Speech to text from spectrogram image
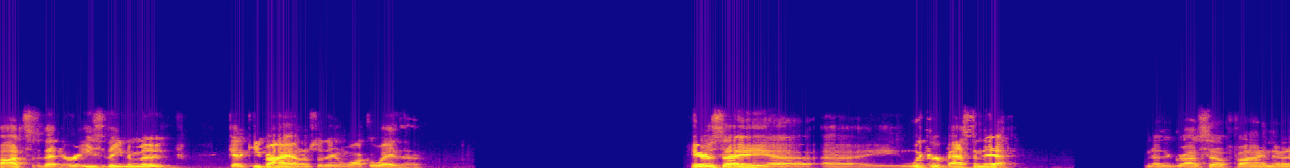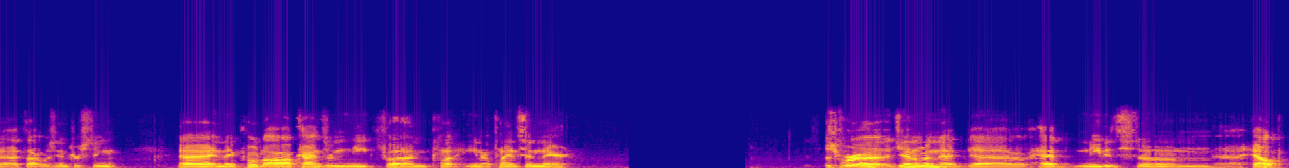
pots that are easily to move. Got to keep eye on them so they don't walk away, though. Here's a, uh, a wicker bassinet, another garage sale find that I thought was interesting. Uh, and they pulled all kinds of neat, fun, you know, plants in there. This is for a gentleman that uh, had needed some uh, help.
